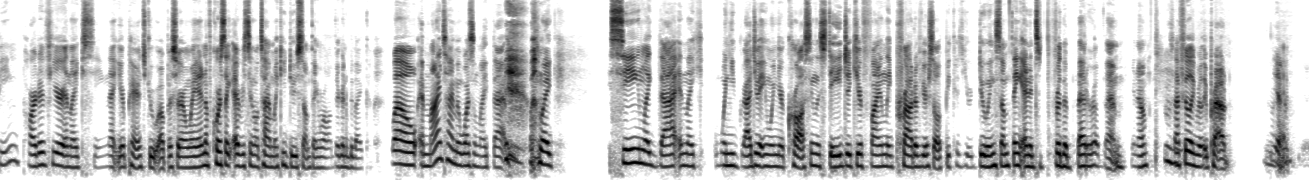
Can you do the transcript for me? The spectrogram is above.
being part of here and like seeing that your parents grew up a certain way, and of course, like every single time like you do something wrong, they're gonna be like, "Well, in my time, it wasn't like that." but like seeing like that, and like when you graduate and when you're crossing the stage, like you're finally proud of yourself because you're doing something and it's for the better of them. You know, so I feel like really proud. Yeah. yeah.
